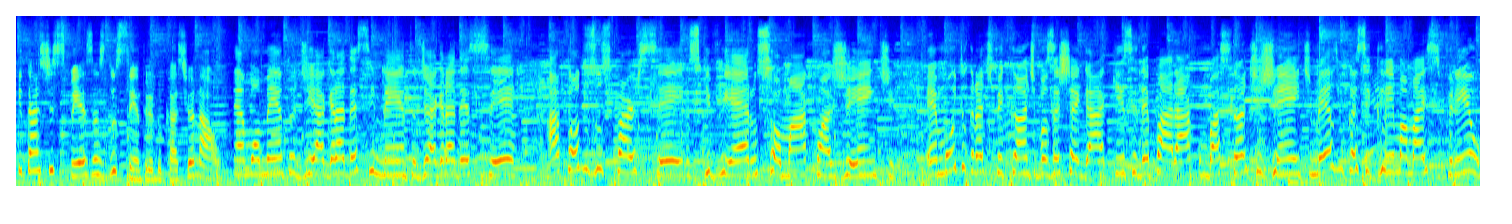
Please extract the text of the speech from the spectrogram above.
e das despesas do centro educacional. É momento de agradecimento, de agradecer a todos os parceiros que vieram somar com a gente. É muito gratificante você chegar aqui e se deparar com bastante gente, mesmo com esse clima mais frio,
